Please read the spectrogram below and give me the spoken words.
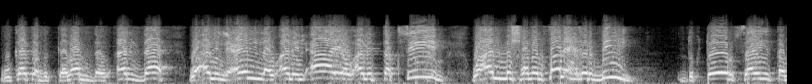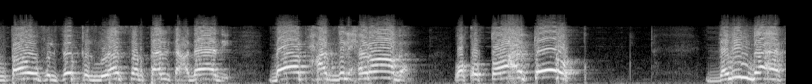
وكتب الكلام ده وقال ده وقال العلة وقال الآية وقال التقسيم وقال مش هننصلح غير بيه. الدكتور سيد طنطاوي في الفقه الميسر ثالث إعدادي باب حد الحرابة وقطاع الطرق. الدليل بقى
